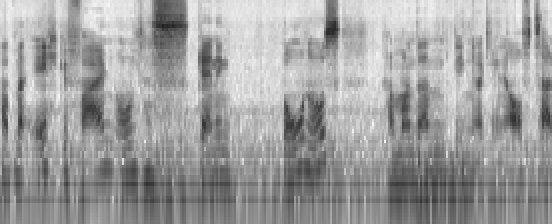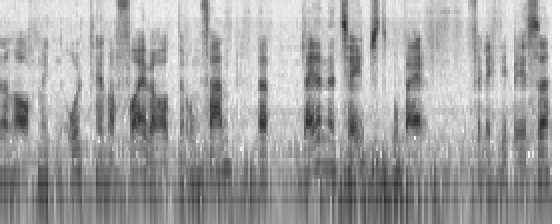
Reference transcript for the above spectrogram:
Hat mir echt gefallen und als kleinen Bonus kann man dann gegen eine kleine Aufzahlung auch mit einem Oldtimer Feuerwehrauto rumfahren. Äh, leider nicht selbst, wobei vielleicht eh besser,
